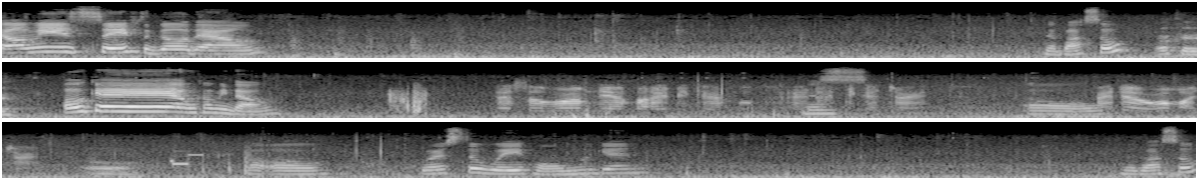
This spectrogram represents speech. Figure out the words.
Tell me it's safe to go down. The Nubaso? Okay. Okay, I'm coming down. There's a worm nearby, be careful. I There's- think a giant. Oh. Either a worm or giant. Oh. Uh oh. Where's the way home again? Nubaso?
